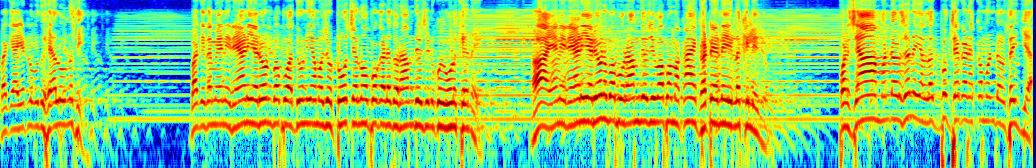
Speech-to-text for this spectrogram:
બાકી આ એટલું બધું હેલું નથી. બાકી તમે એની રેણીએ રહ્યો ને બાપુ, આ દુનિયામાં જો ટોચે ન પકડે તો રામદેવજીને કોઈ ઓળખે નહીં. હા, એની રેણીએ રહ્યો ને બાપુ, રામદેવજી બાપામાં કાંઈ ઘટે નહીં લખી લેજો. પણ જ્યાં મંડળ છે ને, ત્યાં લગભગ ઠેકાણે કમંડળ થઈ ગયા.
